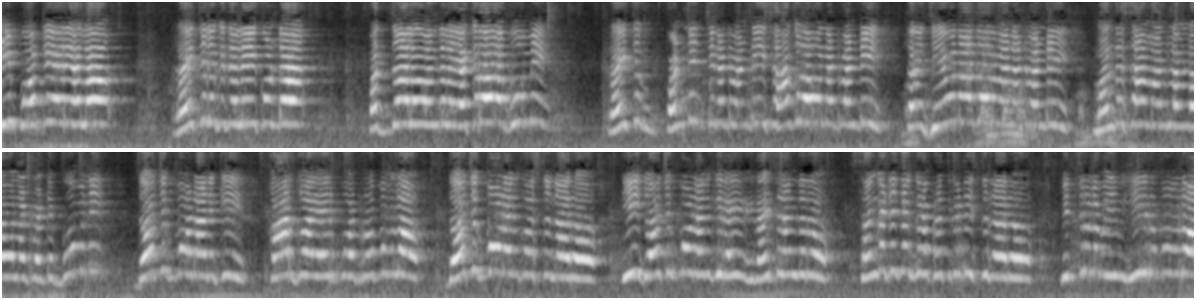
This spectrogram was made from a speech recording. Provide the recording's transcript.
ఈ పోర్ట్ ఏరియాలో రైతులకు తెలియకుండా పద్నాలుగు వందల ఎకరాల భూమి రైతు పండించినటువంటి సాగులో ఉన్నటువంటి తన జీవనాధారమైనటువంటి మందసా మండలంలో ఉన్నటువంటి భూమిని దోచుకుపోవడానికి కార్గో ఎయిర్పోర్ట్ రూపంలో దోచుకుపోవడానికి రై- రైతులందరూ సంఘటితంగా ప్రతిఘటిస్తున్నారు. మిత్రుల ఈ- రూపంలో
